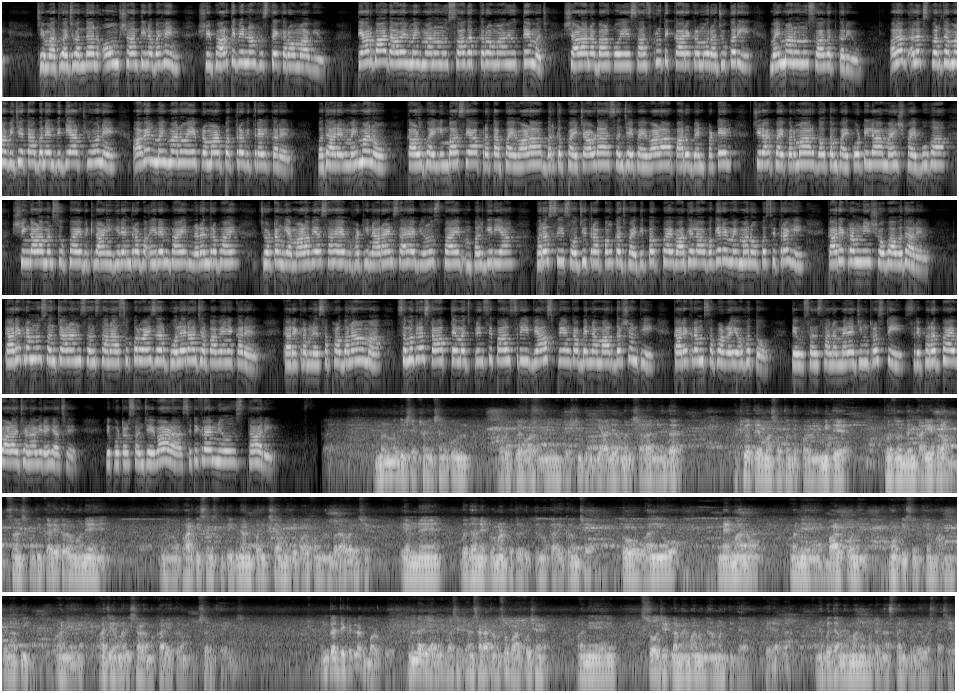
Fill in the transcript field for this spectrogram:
જેમાં ધ્વજવંદન, ઓમ શાંતિના બહેન શ્રી ભારતીબેનના હસ્તે કરવામાં આવ્યું. ત્યારબાદ આવેલ મહેમાનોનું સ્વાગત કરવામાં આવ્યું તેમજ શાળાના બાળકોએ સાંસ્કૃતિક કાર્યક્રમો રજૂ કરી મહેમાનોનું સ્વાગત કર્યું. અલગ અલગ સ્પર્ધામાં વિજેતા બનેલ વિદ્યાર્થીઓને આવેલ મહેમાનોએ પ્રમાણપત્ર વિતરેલ કરેલ. પધારેલ મહેમાનો કાળુભાઈ લિંબાસિયા, પ્રતાપભાઈ વાળા, બરકતભાઈ ચાવડા, સંજયભાઈ વાળા પારુબેન પટેલ, ચિરાગભાઈ પરમાર, ગૌતમભાઈ કોટીલા, મહેશભાઈ બુહા, શિંગાળા મનસુખભાઈ, વિઠલાણી હિરેન્દ્ર, હિરેનભાઈ, નરેન્દ્રભાઈ, જોટંગિયા માળવિયા સાહેબ, હઠી નારાયણ સાહેબ, યુનુસભાઈ ભલગીરિયા, ભરતસિંહ સોજિત્રા, પંકજભાઈ દીપકભાઈ વાઘેલા વગેરે મહેમાનો ઉપસ્થિત રહી કાર્યક્રમની શોભા વધારેલ. કાર્યક્રમનું સંચાલન સંસ્થાના સુપરવાઇઝર ભોલેરા જલપાબેને કરેલ. કાર્યક્રમને સફળ બનાવવામાં સમગ્ર સ્ટાફ તેમજ પ્રિન્સિપાલ શ્રી વ્યાસ પ્રિયંકાબેનના માર્ગદર્શનથી કાર્યક્રમ સફળ રહ્યો હતો. તેવું સંસ્થાના મેનેજિંગ ટ્રસ્ટી શ્રી ભરતભાઈ વાળા જણાવી રહ્યા છે. રિપોર્ટર સંજય વાળા, સિટી ક્રાઇમ ન્યૂઝ, ધારી. મન શૈક્ષણિક સંકુલ ભરતભાઈ વાળા મેનેજિંગ ટ્રસ્ટી તરીકે આજે અમારી શાળાની અંદર અઠ્યોતેરમાં સ્વતંત્ર પર નિમિત્તે ધ્વજવંદન કાર્યક્રમ સાંસ્કૃતિક કાર્યક્રમ અને ભારતીય સંસ્કૃતિ જ્ઞાન પરીક્ષામાં જે બાળકોનો નંબર આવેલો છે એમને બધાને પ્રમાણપત્ર વિતરણનો કાર્યક્રમ છે. તો વાલીઓ મહેમાનો અને બાળકોને મોટી સંખ્યામાં આમંત્રણ આપી અને આજે અમારી શાળામાં કાર્યક્રમ શરૂ થયેલો છે. અંદાજે કેટલાક બાળકો અંદાજે આપણી પાસે ત્યાં સાડા ત્રણસો બાળકો છે અને સો જેટલા મહેમાનોને આમંત્રિત કર્યા હતા. અને બધા મહેમાનો માટે નાસ્તાની પણ વ્યવસ્થા છે.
